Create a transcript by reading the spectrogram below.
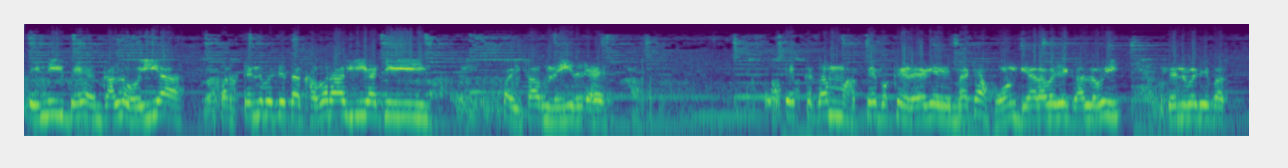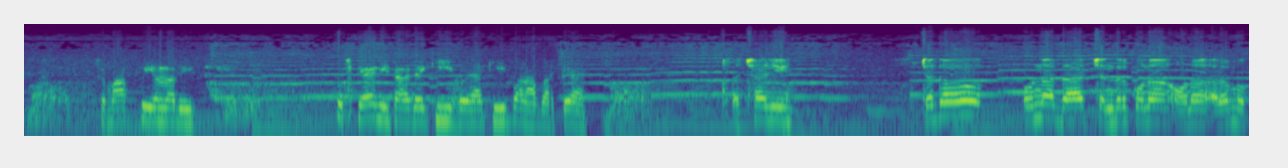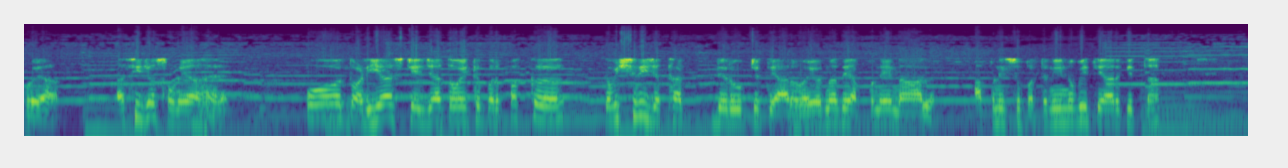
ਇੰਨੀ ਗੱਲ ਹੋਈ ਆ ਪਰ 3 ਵਜੇ ਤਾਂ ਖਬਰ ਆ ਗਈ ਆ ਕਿ ਭਾਈ ਸਾਹਿਬ ਨਹੀਂ ਰਹੇ। ਇੱਕਦਮ ਹੱਕੇ ਬੱਕੇ ਰਹਿ ਗਏ। ਮੈਂ ਕਿਹਾ ਹੁਣ 11 ਵਜੇ ਗੱਲ ਹੋਈ 3 ਵਜੇ ਬਸ ਸਮਾਪਤੀ ਉਹਨਾਂ ਦੀ। ਕੁਝ ਕਹਿ ਨਹੀਂ ਸਕਦੇ ਕੀ ਹੋਇਆ ਕੀ ਭਾਣਾ ਵਰਤਿਆ। ਅੱਛਾ ਜੀ ਜਦੋਂ ਉਹਨਾਂ ਦਾ ਚੰਦਰਕੋਨਾ ਆਉਣਾ ਆਰੰਭ ਹੋਇਆ ਅਸੀਂ ਜੋ ਸੁਣਿਆ ਹੈ ਉਹ ਤੁਹਾਡੀਆਂ ਸਟੇਜਾਂ ਤੋਂ ਇੱਕ ਪਰਪੱਕ ਕਵਿਸ਼ਰੀ ਜੱਥਾ ਦੇ ਰੂਪ ਚ ਤਿਆਰ ਹੋਏ ਉਹਨਾਂ ਦੇ ਆਪਣੇ ਨਾਲ ਆਪਣੀ ਸੁਪਤਨੀ ਨੂੰ ਵੀ ਤਿਆਰ ਕੀਤਾ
